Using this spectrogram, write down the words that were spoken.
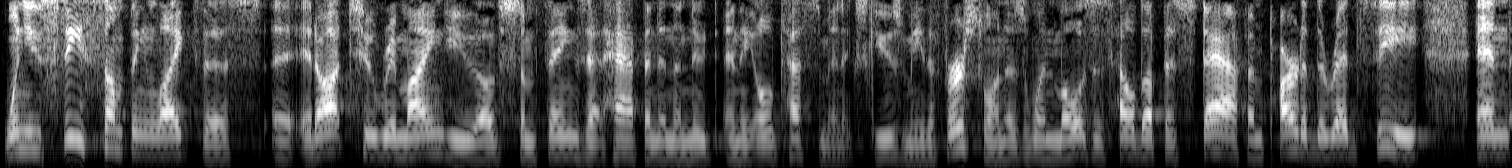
when you see something like this, uh, it ought to remind you of some things that happened in the New, in the Old Testament. Excuse me. The first one is when Moses held up his staff and parted the Red Sea, and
